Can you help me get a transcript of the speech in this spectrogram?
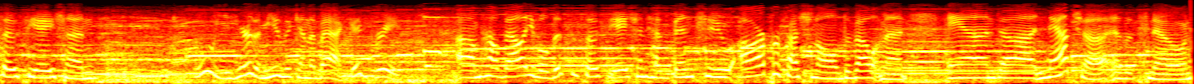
association. Music in the back. Good grief um, how valuable this association has been to our professional development. And uh, NATJA, as it's known,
